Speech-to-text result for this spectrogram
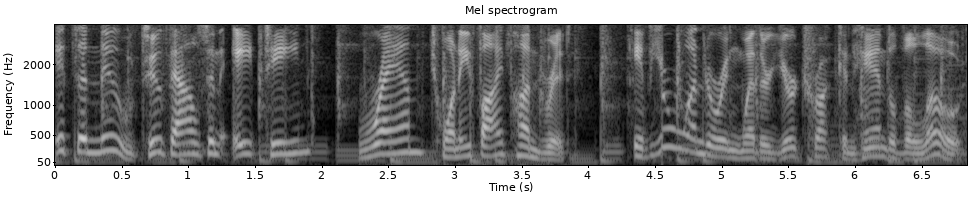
It's a new 2018 Ram 2500. If you're wondering whether your truck can handle the load,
